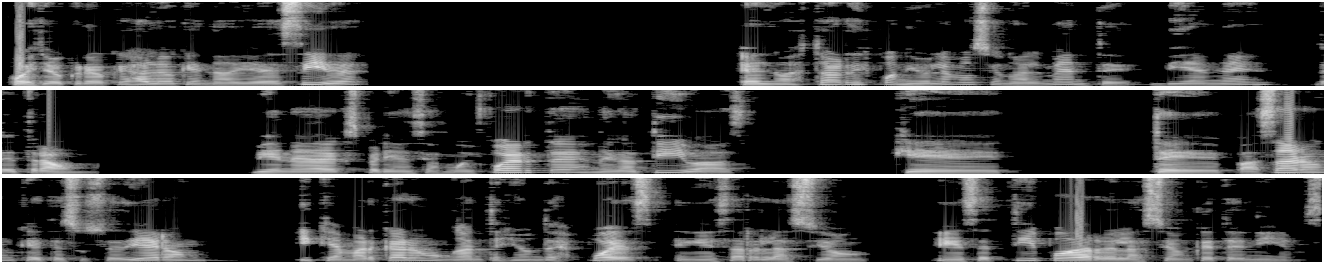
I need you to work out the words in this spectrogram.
Pues yo creo que es algo que nadie decide. El no estar disponible emocionalmente viene de trauma, viene de experiencias muy fuertes, negativas, que te pasaron, que te sucedieron y que marcaron un antes y un después en esa relación, en ese tipo de relación que tenías.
